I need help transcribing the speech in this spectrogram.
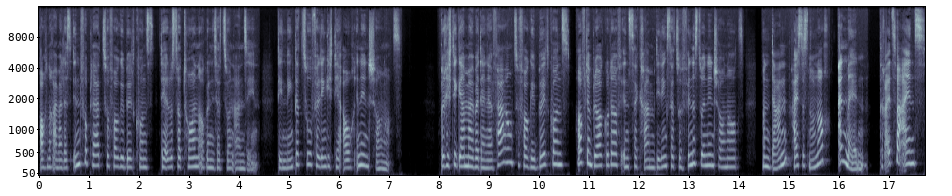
auch noch einmal das Infoblatt zur VG Bildkunst der Illustratorenorganisation ansehen. Den Link dazu verlinke ich dir auch in den Show Notes. Berichte gerne mal über deine Erfahrung zur VG Bildkunst auf dem Blog oder auf Instagram. Die Links dazu findest du in den Show Notes. Und dann heißt es nur noch anmelden. 3, 2, 1,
